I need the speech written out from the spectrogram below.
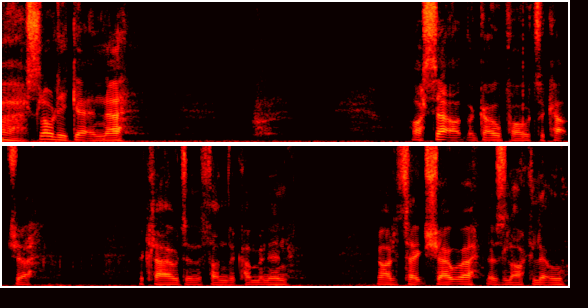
Ah, slowly getting there. I set up the GoPro to capture the clouds and the thunder coming in. I had to take shelter. There's like a little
